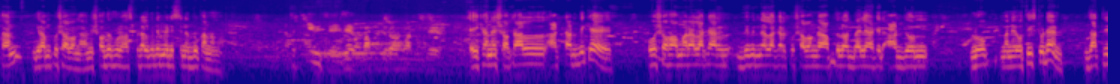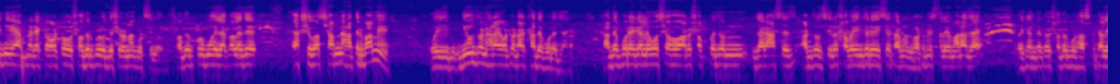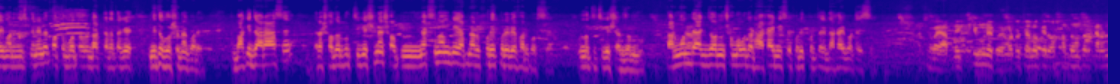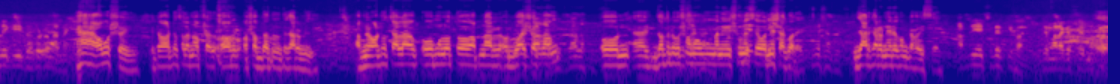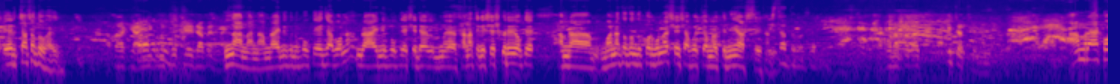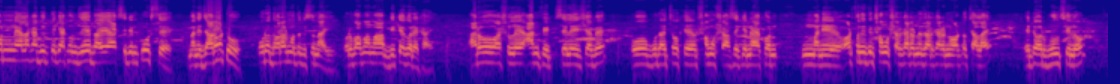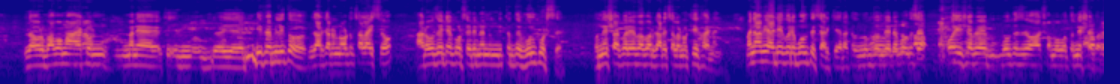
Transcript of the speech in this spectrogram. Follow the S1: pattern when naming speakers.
S1: খান গ্রাম কুশাবাঙ্গা আমি সদরপুর হসপিটাল থেকে মেডিসিনের দোকান আমার।
S2: আচ্ছা
S1: এইখানে সকাল আটটার দিকে ও সহ আমার এলাকার বিভিন্ন এলাকার কুশাবাঙ্গা আবদুল্লাহ বাইলাহাটির আটজন লোক মানে অতি স্টুডেন্ট যাত্রী নিয়ে আপনার একটা অটো সদরপুর উদ্দেশ্যে রওনা করছিল। সদরপুর মহিলা কলেজে একশো গজ সামনে হাতের বামে ওই নিয়ন্ত্রণ হারায় অটোটা খাদে পড়ে যায়। খাদে পড়ে গেলে ও সহ আরও সব কজন যারা আছে আটজন ছিল সবাই ইঞ্জুরি হয়েছে তার মধ্যে ঘটনাস্থলে মারা যায়। ওইখান থেকে সদরপুর হসপিটালে ইমার্জেন্সি নিলে কর্তব্যরত ডাক্তার তাকে মৃত ঘোষণা করে। বাকি যারা আছে এরা সদরপুর চিকিৎসা নেয় সব ম্যাক্সিমামকে আপনার ফরিদপুরে রেফার করছে উন্নত চিকিৎসার জন্য। তার মধ্যে একজন সম্ভবত ঢাকায় নিচে ফরিদপুর থেকে ঢাকায় পাঠাইছে।
S2: আচ্ছা ভাই আপনি কি মনে করেন অটো চালকের অসাবধানতার কারণে কি দুর্ঘটনা
S1: হ্যাঁ হ্যাঁ অবশ্যই। এটা অটো চালানো অসাবধানতার কারণেই। আপনার অটো চালক ও মূলত আপনার বয়স কম ও যতটুকু সম্ভব মানে শুনেছে ও নেশা করে। যার কারণে এরকমটা হয়েছে।
S2: আপনি এই ছেলের কি হয়? যে মারা গেছে
S1: এর চাচাতো ভাই।
S2: আপনারা কি আইনি কোনো প্রক্রিয়ায় যাবেন নাকি?
S1: না না না আমরা আইনি কোনো প্রক্রিয়ায় যাব না। আমরা আইনি প্রক্রিয়া সেটা থানা থেকে শেষ করে ওকে আমরা ময়নাতদন্ত করব না সেই সাপেক্ষে আমরা ওকে নিয়ে আসছি এখানে।
S2: এখন আপনারা কি চাচ্ছেন?
S1: আমরা এখন এলাকা ভিত্তিক এখন যে ভাই অ্যাক্সিডেন্ট করছে মানে যার অটো ওরও ধরার মতো কিছু নাই। ওর বাবা মা ভিক্ষা করে খায়। আরও আসলে আনফিট ছেলে হিসাবে ও বোধহয় চোখে ওর সমস্যা আছে কিনা এখন মানে অর্থনৈতিক সমস্যার কারণে যার কারণে অটো চালায় এটা ওর ভুল ছিল। যা ওর বাবা মা এখন মানে নিডি ফ্যামিলি তো যার কারণে অটো চালাইছে আর ও যেটা করছে এটা নিতান্ত ভুল করছে। ও নেশা করে এভাবে আবার গাড়ি চালানো ঠিক হয় নাই। মানে আমি আইডিয়া করে বলতেছি আর কি এলাকার লোকজন যেটা বলতেছে ওই হিসাবে বলতেছে সম্ভবত নেশা করে।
